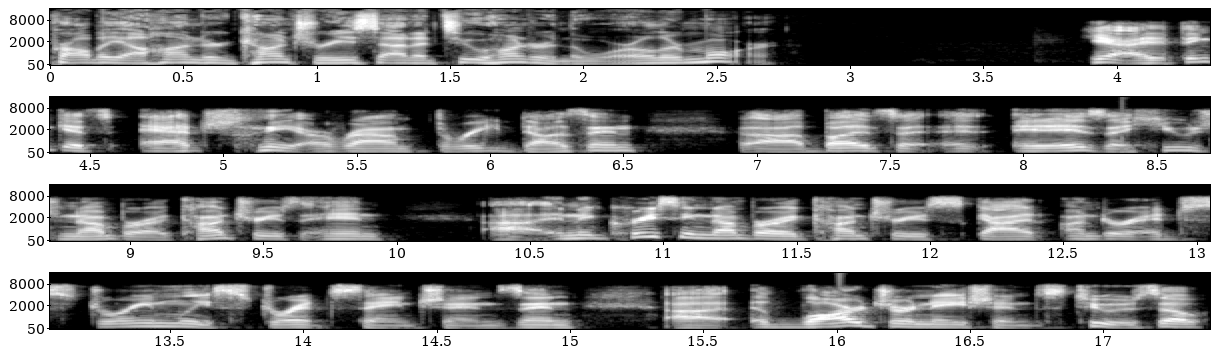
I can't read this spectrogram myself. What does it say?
probably 100 countries out of 200 in the world or more. Yeah, I think it's actually around three dozen, uh, but it's a, it is a huge number of countries and uh, an increasing number of countries got under extremely strict sanctions and uh, larger nations too. So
